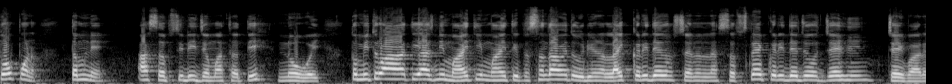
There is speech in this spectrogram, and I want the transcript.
તો પણ તમને આ સબસિડી જમા થતી ન હોય. તો મિત્રો, આ હતી આજની માહિતી. માહિતી પસંદ આવે તો વિડીયોને લાઇક કરી દેજો ચેનલને સબસ્ક્રાઈબ કરી દેજો. જય હિન્દ, જય ભારત.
